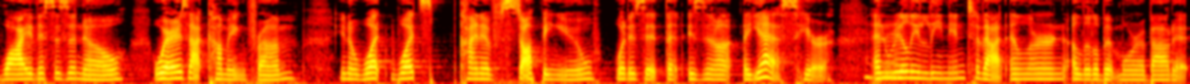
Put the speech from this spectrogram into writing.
why this is a no where is that coming from you know what what's kind of stopping you? What is it that is not a yes here? Mm-hmm. And really lean into that and learn a little bit more about it.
